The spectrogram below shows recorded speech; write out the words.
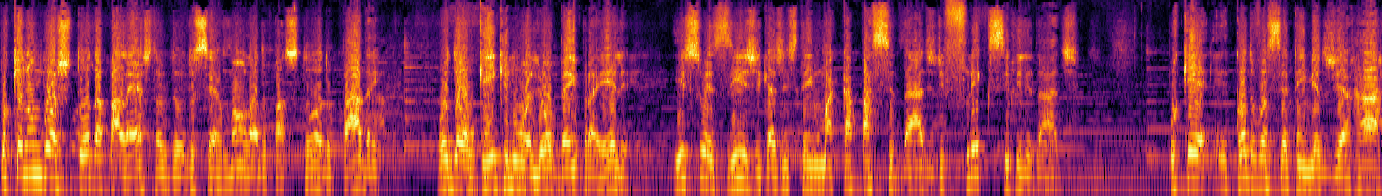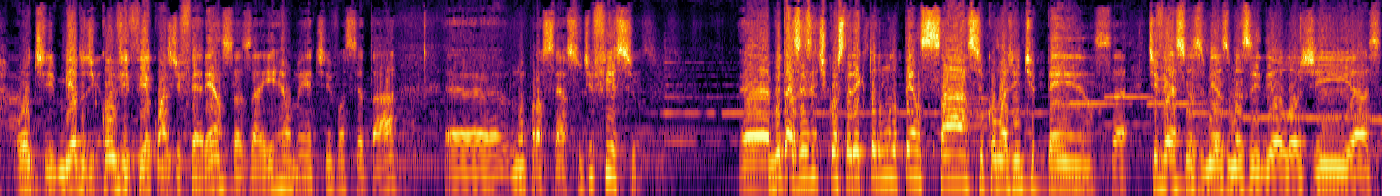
porque não gostou da palestra, do, do sermão lá do pastor, do padre, ou de alguém que não olhou bem para ele? Isso exige que a gente tenha uma capacidade de flexibilidade. Porque quando você tem medo de errar ou de medo de conviver com as diferenças, aí realmente você está é, num processo difícil. É, muitas vezes a gente gostaria que todo mundo pensasse como a gente pensa, tivesse as mesmas ideologias.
